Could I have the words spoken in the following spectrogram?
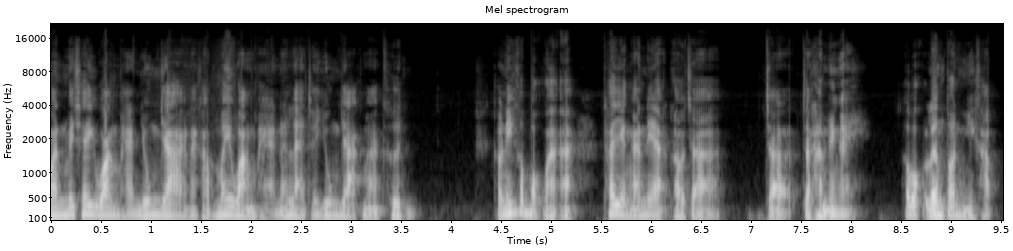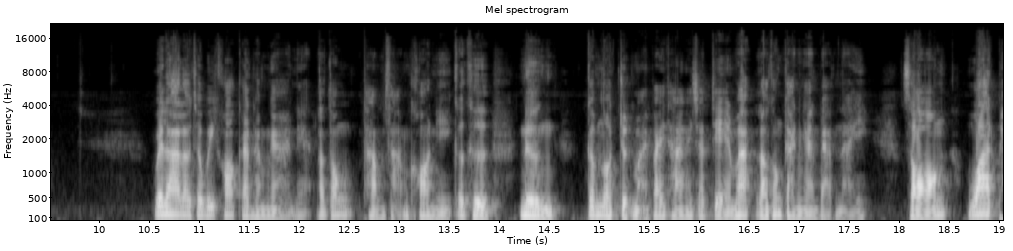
มันไม่ใช่วางแผนยุ่งยากนะครับ ไม่วางแผนนั่นแหละจะยุ่งยากมากขึ้น คราวนี้เขาบอกว่าอะถ้าอย่างนั้นเนี่ยเราจะจะจะทำยังไง เขาบอกเริ่มต้นงี้ครับ เวลาเราจะวิเคราะห์การทำงานเนี่ย เราต้องทำ3ข้อนี้ก็คือ 1. กำหนดจุดหมายปลายทางให้ชัดเจนว่าเราต้องการงานแบบไหน 2. วาดแผ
